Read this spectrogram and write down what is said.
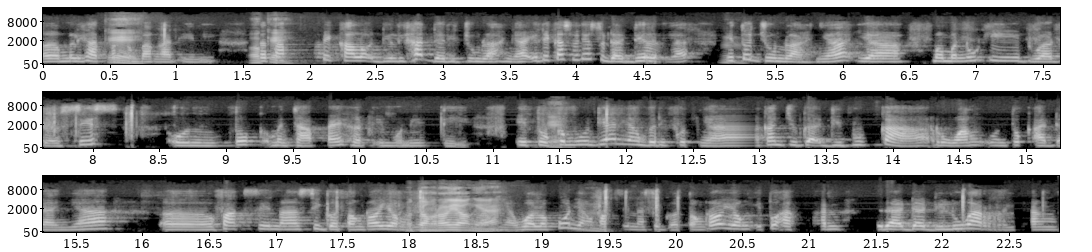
uh, melihat okay. perkembangan ini. Okay. Tetapi kalau dilihat dari jumlahnya, ini kan sebenarnya sudah deal ya. Hmm. Itu jumlahnya ya memenuhi dua dosis untuk mencapai herd immunity. Itu okay. kemudian yang berikutnya kan juga dibuka ruang untuk adanya uh, vaksinasi gotong royong. Gotong ya, royong ya. Walaupun yang hmm. vaksinasi gotong royong itu akan berada di luar yang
